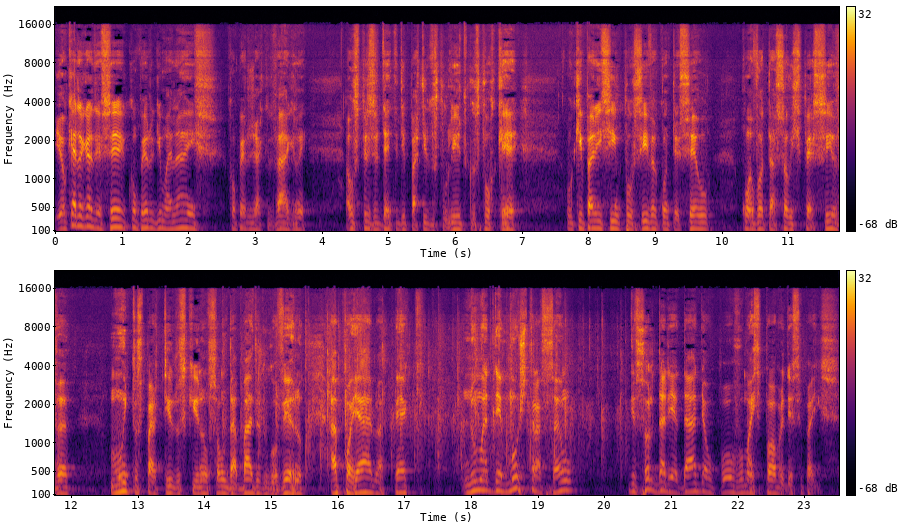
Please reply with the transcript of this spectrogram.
Eu quero agradecer, companheiro Guimarães, companheiro Jacques Wagner, aos presidentes de partidos políticos, porque o que parecia impossível aconteceu com a votação expressiva. Muitos partidos que não são da base do governo apoiaram a PEC numa demonstração de solidariedade ao povo mais pobre desse país.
